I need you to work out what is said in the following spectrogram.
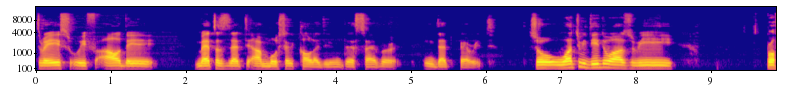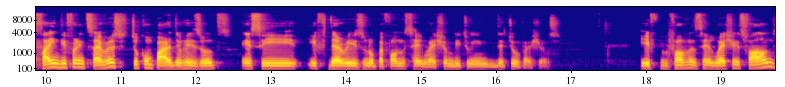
trace with all the methods that are mostly called in the server in that period. So what we did was we profiled different servers to compare the results and see if there is no performance regression between the two versions. If performance regression is found,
